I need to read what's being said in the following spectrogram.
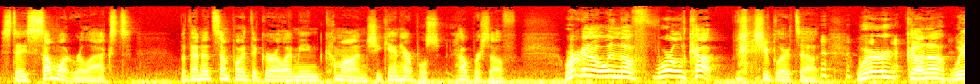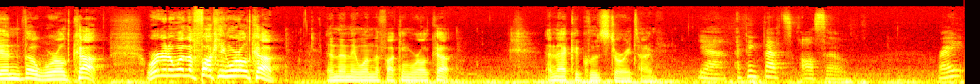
stay somewhat relaxed. But then at some point, the girl, I mean, come on, she can't help, help herself. We're gonna win the World Cup, she blurts out. We're gonna win the World Cup. We're gonna win the fucking World Cup. And then they won the fucking World Cup. And that concludes story time. Yeah, I think that's also right.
